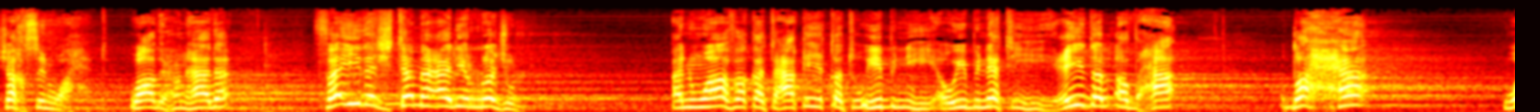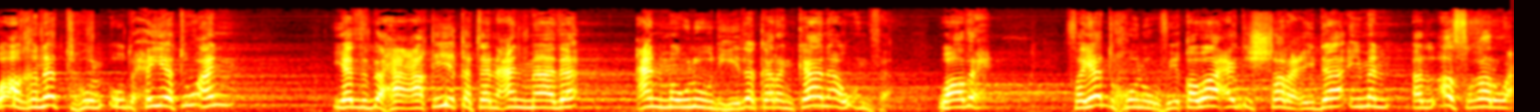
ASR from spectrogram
شخص واحد. واضح هذا؟ فإذا اجتمع للرجل أن وافقت عقيقة ابنه أو ابنته عيد الأضحى ضحى وأغنته الأضحية أن يذبح عقيقة عن ماذا؟ عن مولوده ذكرا كان أو أنثى واضح؟ فيدخل في قواعد الشرع دائما الأصغر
